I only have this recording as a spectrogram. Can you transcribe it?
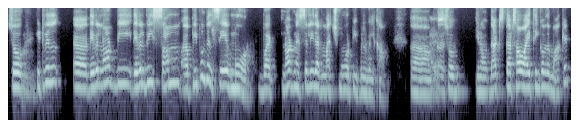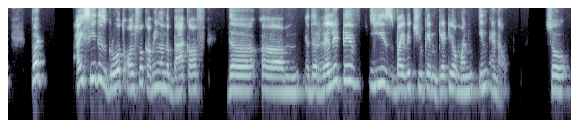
So mm. it will, uh, they will not be, there will be some, uh, people will save more, but not necessarily that much more people will come. Uh, nice. So, you know, that's, that's how I think of the market. But I see this growth also coming on the back of the um, the relative ease by which you can get your money in and out. So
